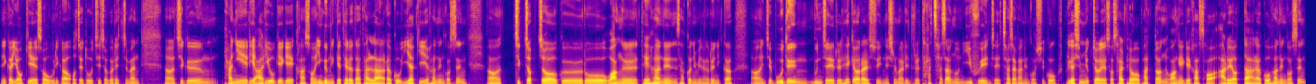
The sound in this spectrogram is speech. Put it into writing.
그러니까 여기에서 우리가 어제도 지적을 했지만 어, 지금 다니엘이 아리옥에게 가서 임금님께 데려다 달라라고 이야기하는 것은 어, 직접적으로 왕을 대하는 사건입니다. 그러니까 어 이제 모든 문제를 해결할 수 있는 실마리들을 다 찾아놓은 이후에 이제 찾아가는 것이고 우리가 16절에서 살펴봤던 왕에게 가서 아뢰었다라고 하는 것은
